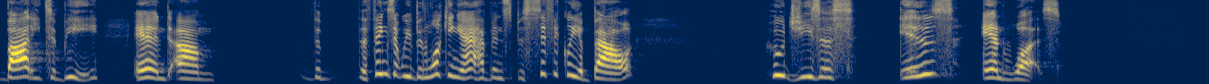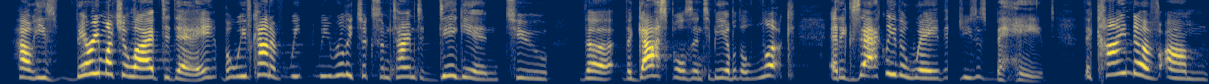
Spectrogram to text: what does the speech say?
body to be. And um, the, the things that we've been looking at have been specifically about who Jesus is and was. How he's very much alive today, but we've kind of, we, we really took some time to dig into the, the Gospels and to be able to look at exactly the way that Jesus behaved, the kind of um,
